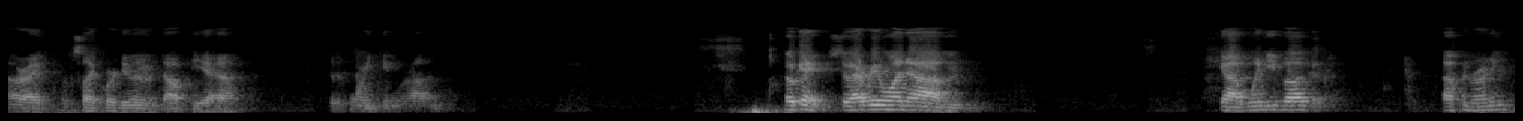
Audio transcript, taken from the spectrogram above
All right, looks like we're doing it without the uh, the pointing rod. Okay, so everyone um, got WinDbug up and running?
